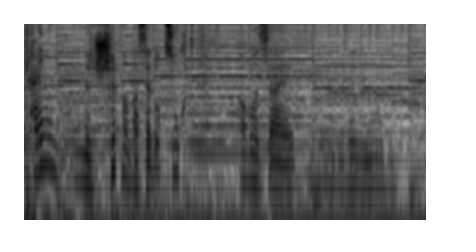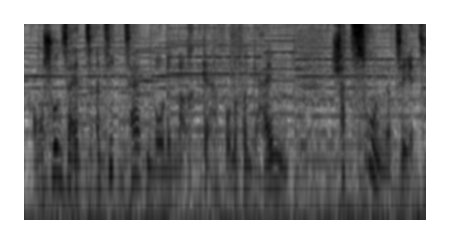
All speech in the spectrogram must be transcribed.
keinen Schipper, was er dort sucht, aber seit. Aber schon seit antiken Zeiten wurde, nach, wurde von geheimen Schatzzonen erzählt.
